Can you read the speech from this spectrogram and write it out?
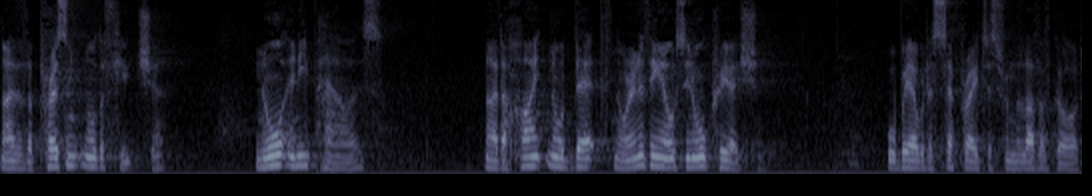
neither the present nor the future, nor any powers, neither height nor depth nor anything else in all creation will be able to separate us from the love of God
